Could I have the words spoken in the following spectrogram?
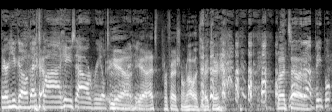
There you go. That's why he's our realtor. yeah, right here. yeah, that's professional knowledge right there. but uh, up, people.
